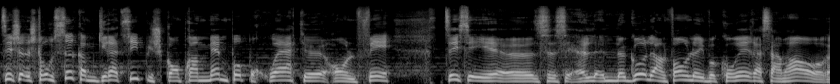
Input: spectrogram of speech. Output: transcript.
Sais, je, trouve ça comme gratuit, puis je comprends même pas pourquoi que on le fait. Sais, euh, c'est, le, gars, dans le fond, là, il va courir à sa mort.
